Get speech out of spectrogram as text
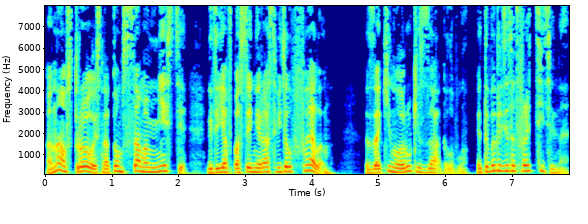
Она устроилась на том самом месте, где я в последний раз видел Фэллон. Закинула руки за голову. Это выглядит отвратительно.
